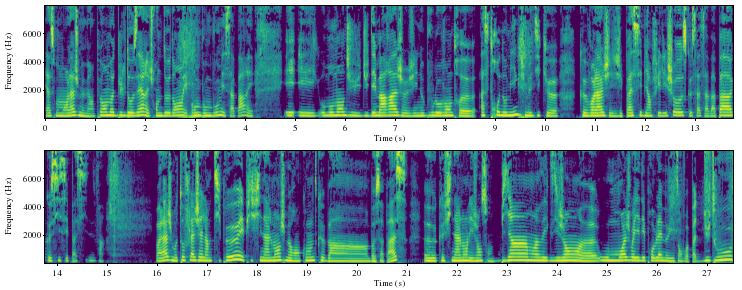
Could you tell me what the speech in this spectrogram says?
et à ce moment-là, je me mets un peu en mode bulldozer et je rentre dedans et boum, boum, boum et ça part. Et, et, et au moment du, du démarrage, j'ai une boule au ventre euh, astronomique. Je me dis que que voilà, j'ai pas assez bien fait les choses, que ça, ça va pas, que si c'est pas si, enfin voilà, je m'auto-flagelle un petit peu et puis finalement je me rends compte que ben bah ça passe, euh, que finalement les gens sont bien moins exigeants euh, où moi je voyais des problèmes ils en voient pas du tout,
